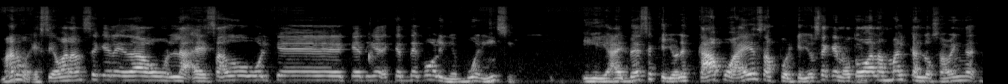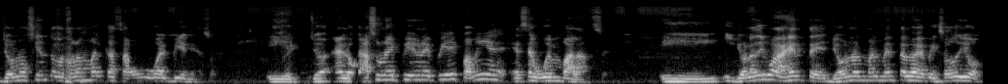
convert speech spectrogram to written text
mano, ese balance que le da o la, esa double que, que, que es de Colin es buenísimo. Y hay veces que yo le escapo a esas porque yo sé que no todas las marcas lo saben. Yo no siento que todas las marcas saben jugar bien eso. Y yo, en lo que hace una IPA y una IPA, para mí es ese buen balance. Y, y, yo le digo a la gente, yo normalmente los episodios,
